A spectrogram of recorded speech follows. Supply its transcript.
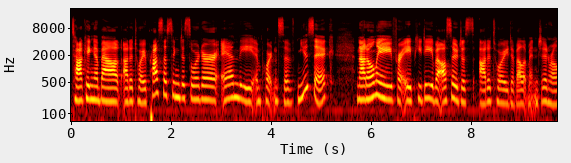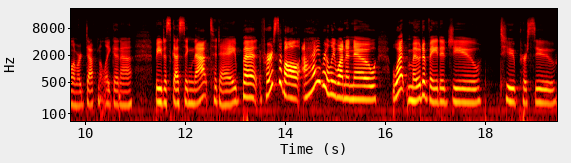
talking about auditory processing disorder and the importance of music, not only for APD, but also just auditory development in general. And we're definitely going to be discussing that today. But first of all, I really want to know what motivated you to pursue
